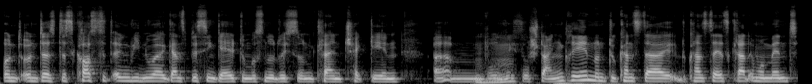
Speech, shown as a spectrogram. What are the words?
Und, und das, das kostet irgendwie nur ganz bisschen Geld. Du musst nur durch so einen kleinen Check gehen, ähm, wo Mhm. sich so Stangen drehen und du kannst da, du kannst da jetzt gerade im Moment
